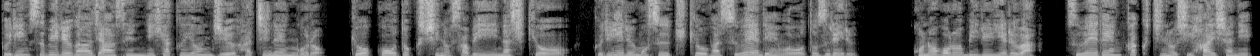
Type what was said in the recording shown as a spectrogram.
プリンスビルガージャー1248年頃、教皇特使のサビーナ司教、クリエルモスーキ教がスウェーデンを訪れる。この頃ビルイエルは、スウェーデン各地の支配者に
